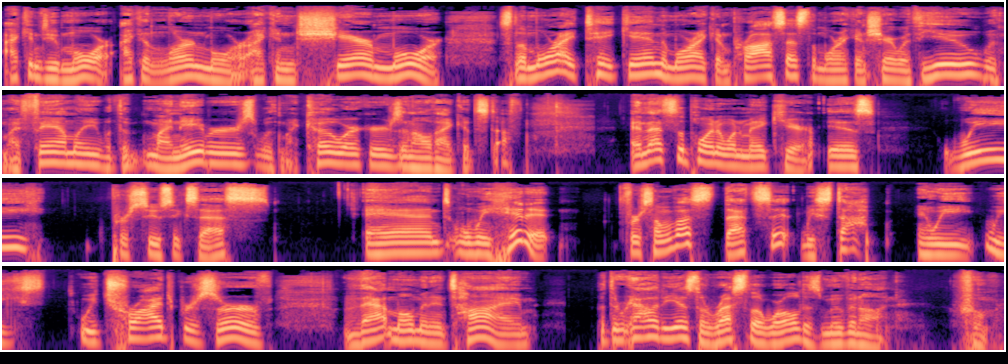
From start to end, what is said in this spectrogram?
I can do more. I can learn more. I can share more. So the more I take in, the more I can process, the more I can share with you, with my family, with the, my neighbors, with my coworkers and all that good stuff. And that's the point I want to make here is we pursue success. And when we hit it, for some of us, that's it. We stop and we, we, we try to preserve that moment in time. But the reality is the rest of the world is moving on. Whew.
